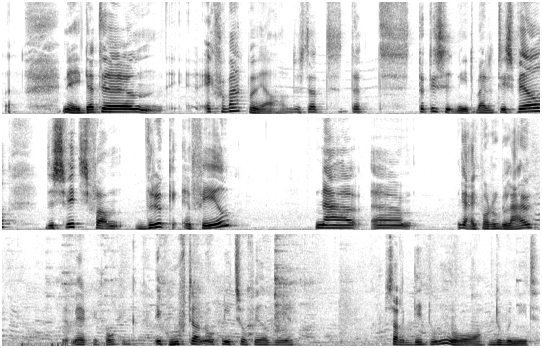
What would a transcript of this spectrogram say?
nee, dat, uh, ik vermaak me wel. Dus dat, dat, dat is het niet. Maar het is wel de switch van druk en veel naar... Uh, ja, ik word ook lui. Dat merk ik ook. Ik, ik hoef dan ook niet zoveel meer. Zal ik dit doen? Oh, doe me niet.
